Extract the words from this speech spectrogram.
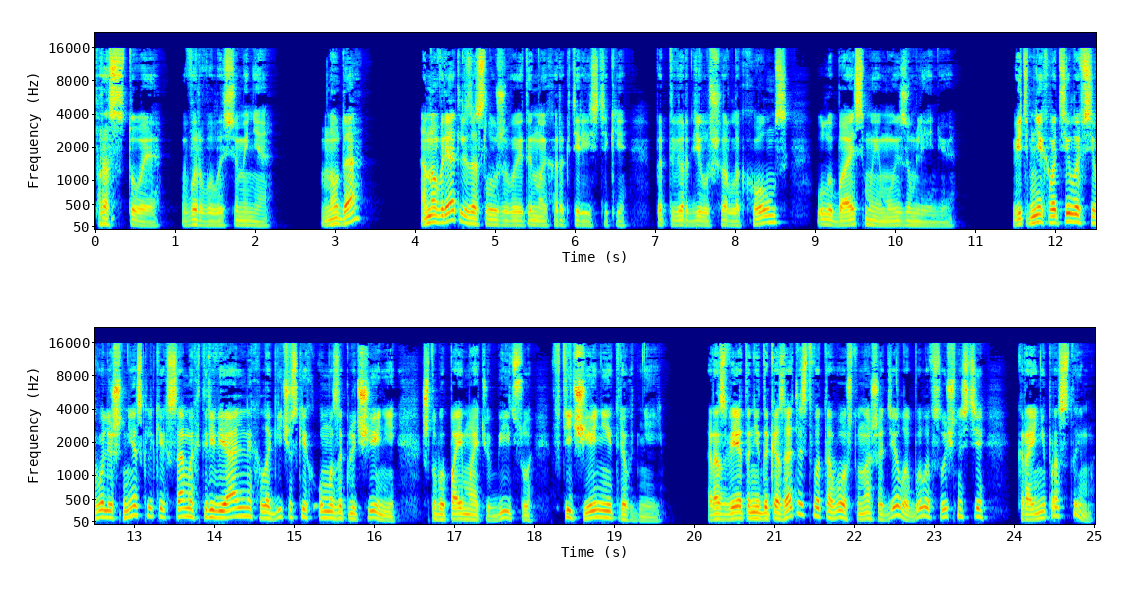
«Простое», — вырвалось у меня. «Ну да, оно вряд ли заслуживает иной характеристики», — подтвердил Шерлок Холмс, улыбаясь моему изумлению. Ведь мне хватило всего лишь нескольких самых тривиальных логических умозаключений, чтобы поймать убийцу в течение трех дней. Разве это не доказательство того, что наше дело было в сущности крайне простым?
